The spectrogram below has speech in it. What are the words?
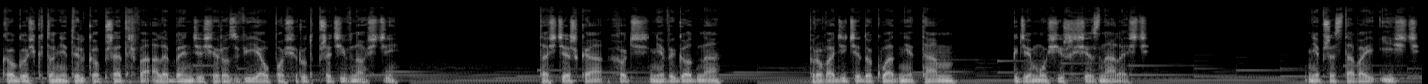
kogoś, kto nie tylko przetrwa, ale będzie się rozwijał pośród przeciwności. Ta ścieżka, choć niewygodna, prowadzi cię dokładnie tam, gdzie musisz się znaleźć. Nie przestawaj iść,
